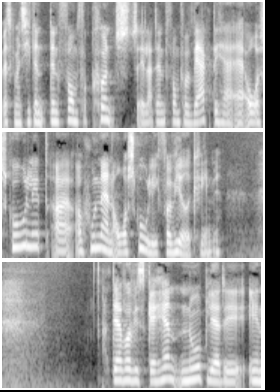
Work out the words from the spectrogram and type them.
hvad skal man sige, den, den form for kunst, eller den form for værk, det her er overskueligt, og, og hun er en overskuelig, forvirret kvinde. Der, hvor vi skal hen nu, bliver det en,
